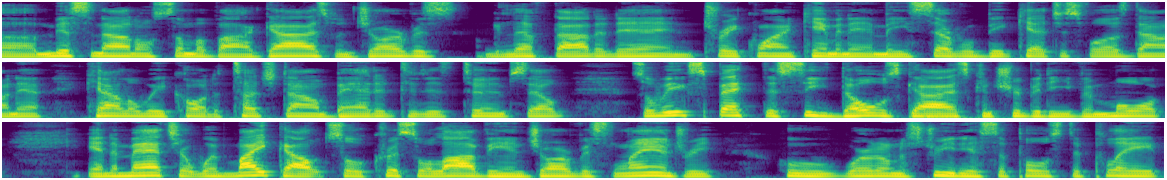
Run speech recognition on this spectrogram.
uh, missing out on some of our guys when Jarvis left out of there and Tre'Quan came in there and made several big catches for us down there. Callaway caught a touchdown, batted to this to himself. So we expect to see those guys contribute even more in the matchup with Mike out. So Chris Olave and Jarvis Landry, who word on the street is supposed to play.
